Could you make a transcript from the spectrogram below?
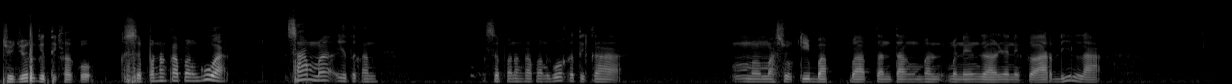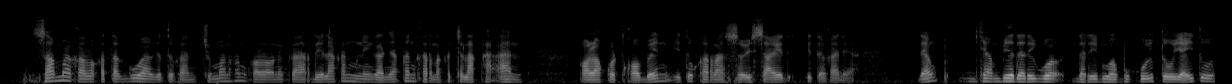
Jujur ketika aku sepenangkapan gua sama gitu kan. Sepenangkapan gue ketika memasuki bab-bab tentang meninggalnya nih ke Ardila sama kalau kata gue gitu kan. Cuman kan kalau nih ke Ardila kan meninggalnya kan karena kecelakaan. Kalau Kurt Cobain itu karena suicide gitu kan ya. Yang diambil dari gua dari dua buku itu yaitu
